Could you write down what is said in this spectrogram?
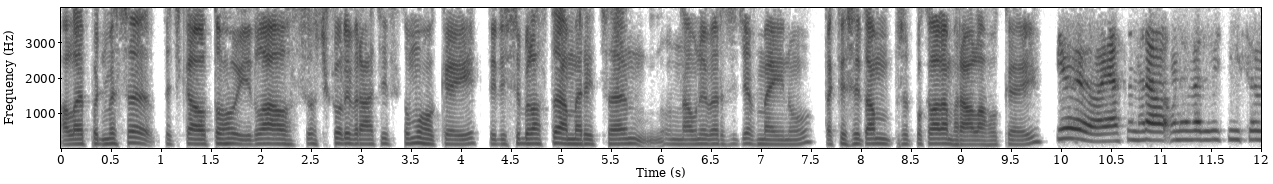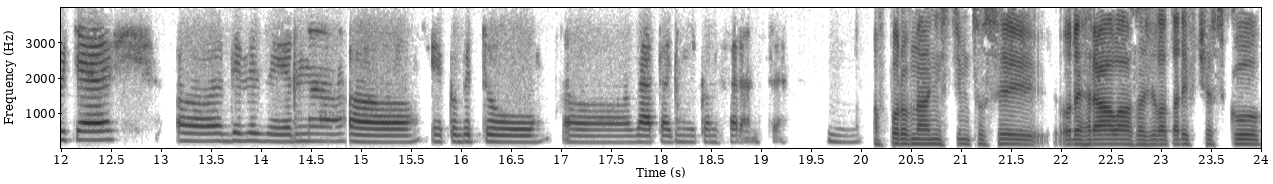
ale pojďme se teďka od toho jídla, od školy vrátit k tomu hokeji. Ty, když jsi byla v té Americe na univerzitě v Mainu, tak ty si tam předpokládám hrála hokej. Jo, jo, já jsem hrála univerzitní soutěž, uh, divizi 1, uh, jakoby tu uh, západní konferenci. Hmm. A v porovnání s tím, co jsi odehrála a zažila tady v Česku,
